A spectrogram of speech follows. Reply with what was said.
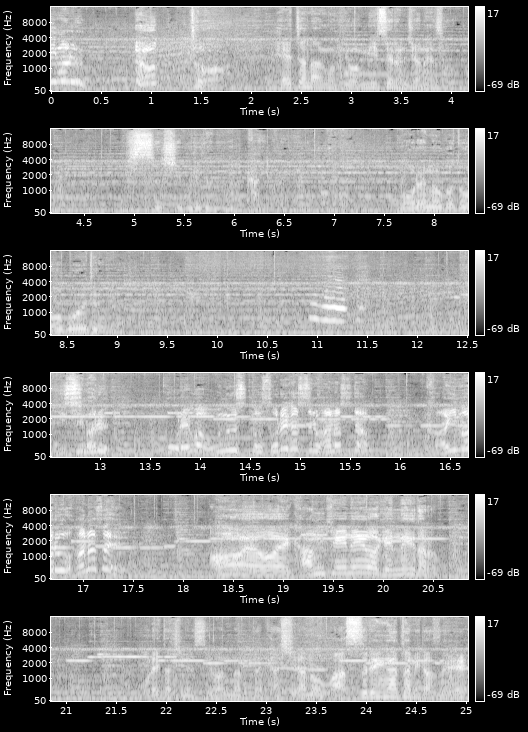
イマル！おっと！下手な動きを見せるんじゃねえぞ。久しぶりだなカイマル。俺のこと覚えてるか？石丸これはお主とそれがしの話だ。カイマルを話せ。おいおい関係ねえわけねえだろ俺たちが世話になった頭の忘れがたみだぜ。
